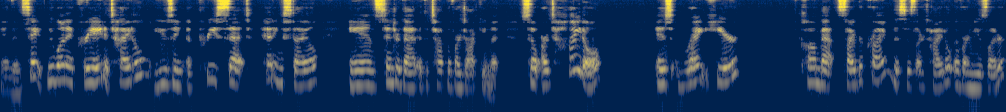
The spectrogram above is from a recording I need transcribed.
And then save. We want to create a title using a preset heading style and center that at the top of our document. So our title is right here Combat Cybercrime. This is our title of our newsletter.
